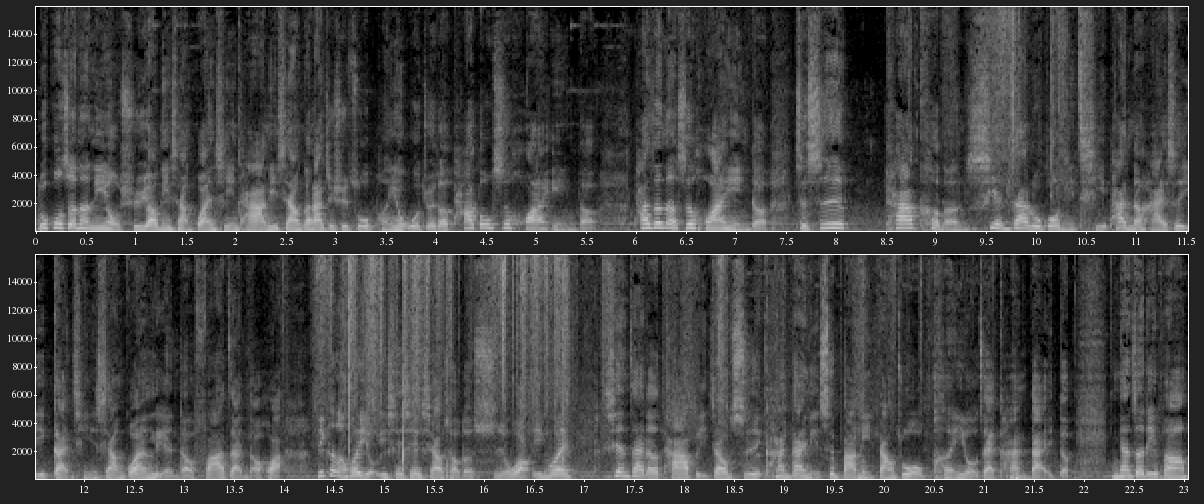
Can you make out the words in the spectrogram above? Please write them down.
如果真的你有需要，你想关心他，你想要跟他继续做朋友，我觉得他都是欢迎的，他真的是欢迎的，只是。他可能现在，如果你期盼的还是以感情相关联的发展的话，你可能会有一些些小小的失望，因为现在的他比较是看待你是把你当做朋友在看待的。你看这地方，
